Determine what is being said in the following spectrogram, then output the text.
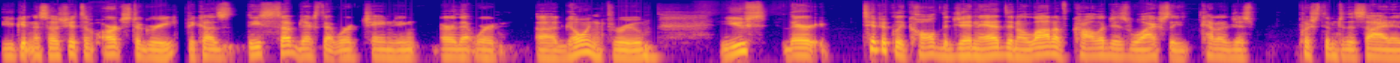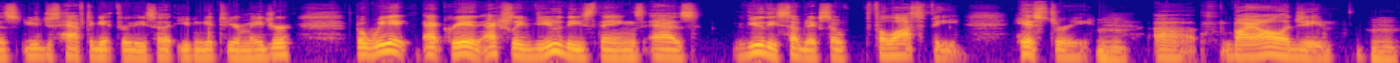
you get an associates of arts degree because these subjects that we're changing or that we're uh, going through you they're typically called the gen eds and a lot of colleges will actually kind of just push them to the side as you just have to get through these so that you can get to your major but we at created actually view these things as view these subjects so philosophy history Mhm. Uh, biology Mhm.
